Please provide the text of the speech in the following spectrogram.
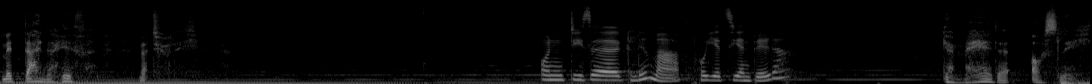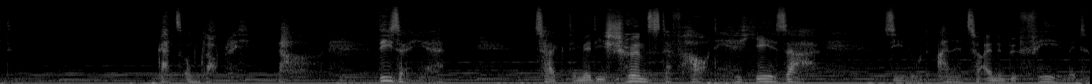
Mit deiner Hilfe, natürlich. Und diese Glimmer projizieren Bilder? Gemälde aus Licht. Ganz unglaublich. Dieser hier zeigte mir die schönste Frau, die ich je sah. Sie lud alle zu einem Buffet mit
